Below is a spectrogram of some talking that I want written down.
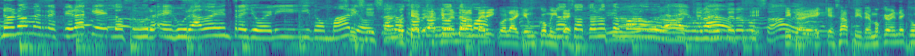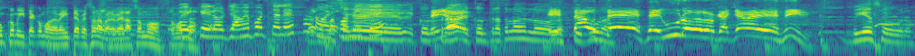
No, no, me refiero a que los jura- el jurado es entre Joel y, y Don Mario. Sí, sí, O sea, sabe. porque nosotros hay que no vender la somos- película que es un comité. Nosotros no Sí, somos los jura- el es que la gente no jurado. lo Eh, sabe. sí, pero es que exacto, y tenemos que vender que es un comité como de 20 personas, pero de verdad somos, somos Pues dos. que los llame por Lo teléfono, que el pasa es comité. que el, contra- Señor, el contrato lo, lo, lo ¿Está estipula. usted seguro de lo que acaba de decir? Bien seguro.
